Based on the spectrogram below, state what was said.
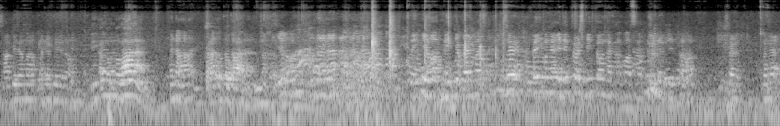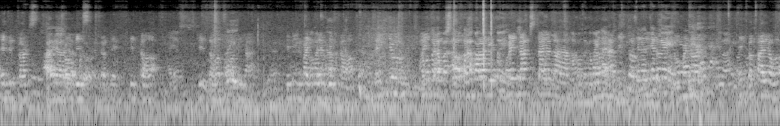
Sabi ng mga panadero. Katotohanan. Ano ha? Katotohanan. Yun, oh. Thank you, ho. thank you very much. Sir, may mga editors dito nakakausap dito dito. Sir, mga editors, Ay, ay, showbiz, dito. Dito ho sa kabila. Ini-invite tayo dito. ho. Thank you. May Ako lunch ako dito eh. May lunch tayo lahat. Ako taga-bara. Ah, Dito, dito, kayo. Dito tayo. ho.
